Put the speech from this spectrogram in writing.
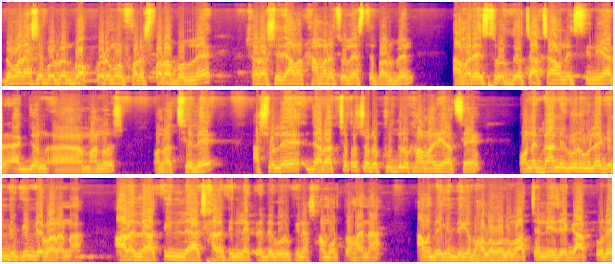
ডোমার আসে বলবেন বক্করমোর ফরেশপাড়া বললে সরাসরি আমার খামারে চলে আসতে পারবেন। আমার এই শ্রদ্ধা চাচা অনেক সিনিয়র একজন মানুষ, ওনার ছেলে। আসলে যারা ছোট ছোট, ক্ষুদ্র খামারি আছে, অনেক দামি গরুগুলা কিন্তু কিনতে পারে না। আড়াই লাখ, তিন লাখ, সাড়ে তিন লাখ টাকা গরু কেনার সামর্থ্য হয় না। আমাদের এখান থেকে ভালো ভালো বাচ্চা নিয়ে যায় গাপ করে,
